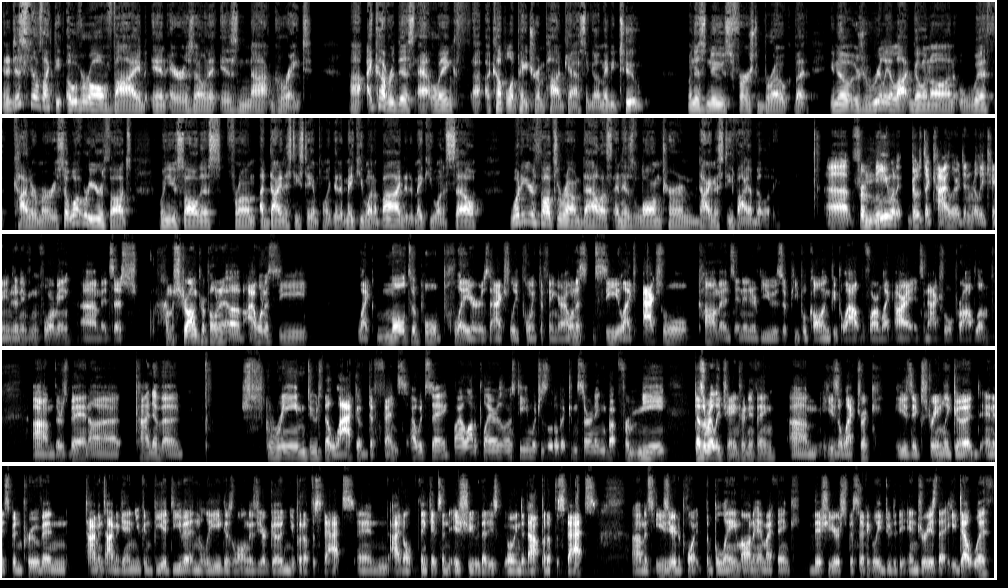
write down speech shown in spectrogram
And it just feels like the overall vibe in Arizona is not great. Uh, I covered this at length uh, a couple of Patreon podcasts ago, maybe two, when this news first broke. But, you know, there's really a lot going on with Kyler Murray. So, what were your thoughts when you saw this from a dynasty standpoint? Did it make you want to buy? Did it make you want to sell? What are your thoughts around Dallas and his long term dynasty viability? Uh, for me, when it goes to Kyler, it didn't really change anything for me. Um, it's a I'm a strong proponent of I want to see like multiple players actually point the finger. I want to see like actual comments and interviews of people calling people out before I'm like, all right, it's an actual problem. Um, there's been a kind of a scream due to the lack of defense, I would say, by a lot of players on his team, which is a little bit concerning. But for me, doesn't really change anything. Um, he's electric. He's extremely good, and it's been proven time and time again you can be a diva in the league as long as you're good and you put up the stats. And I don't think it's an issue that he's going to not put up the stats. Um, it's easier to point the blame on him, I think, this year specifically due to the injuries that he dealt with.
